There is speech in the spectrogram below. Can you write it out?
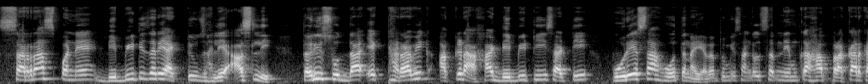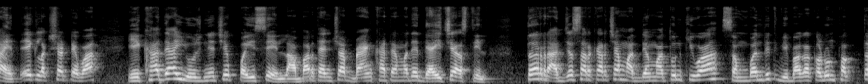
सर्रासपणे डीबीटी जरी ॲक्टिव्ह झाली असली तरी सुद्धा एक ठराविक आकडा हा डीबीटीसाठी पुरेसा होत नाही. आता तुम्ही सांगाल सर नेमका हा प्रकार काय? आहे एक लक्षात ठेवा एखाद्या योजनेचे पैसे लाभार्थ्यांच्या बँक खात्यामध्ये द्यायचे असतील तर राज्य सरकारच्या माध्यमातून किंवा संबंधित विभागाकडून फक्त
